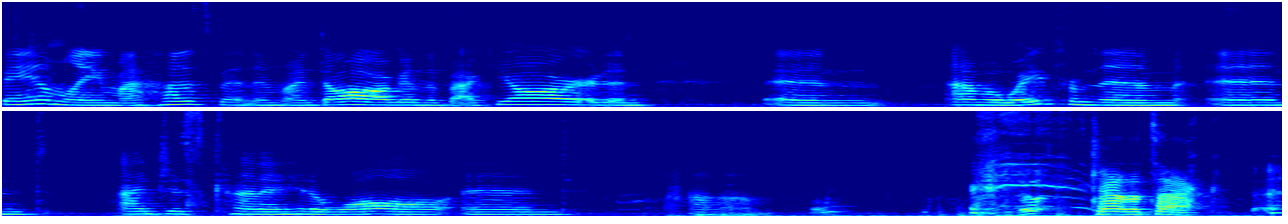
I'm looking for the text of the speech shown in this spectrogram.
family, my husband, and my dog in the backyard, and and I'm away from them, and I just kind of hit a wall, and um, oh, cat attack.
